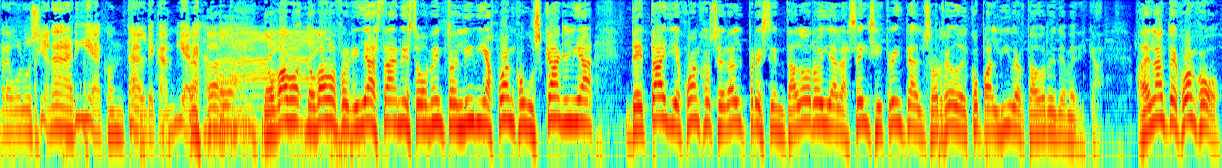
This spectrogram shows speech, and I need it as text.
revolucionaria con tal de cambiar. Nos vamos, nos vamos porque ya está en este momento en línea Juanjo Buscaglia. Detalle, Juanjo será el presentador hoy a las 6 y 30 del sorteo de Copa Libertadores de América. Adelante, Juanjo.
